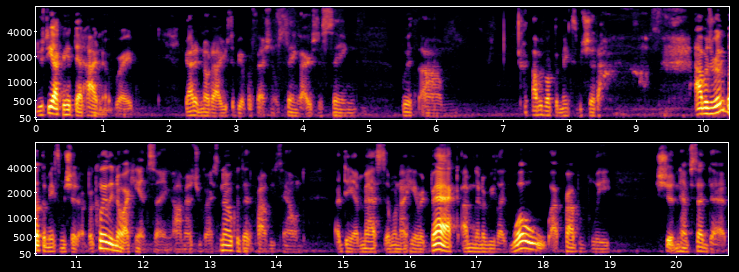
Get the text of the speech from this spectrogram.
You see, I could hit that high note, right? I didn't know that I used to be a professional singer. I used to sing with, um, I was about to make some shit up. I was really about to make some shit up, but clearly, no, I can't sing, um, as you guys know, because that probably sound a damn mess. And when I hear it back, I'm gonna be like, "Whoa, I probably shouldn't have said that."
